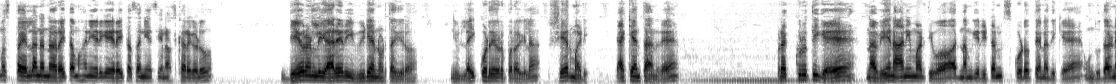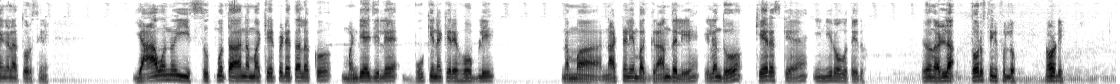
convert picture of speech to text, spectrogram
ಸಮಸ್ತ ಎಲ್ಲ ನನ್ನ ರೈತ ಮಹನೀಯರಿಗೆ, ರೈತ ಸನ್ಯಾಸಿ ನಮಸ್ಕಾರಗಳು. ದೇವರಲ್ಲಿ ಯಾರ್ಯಾರು ಈ ವಿಡಿಯೋ ನೋಡ್ತಾ ಇದ್ದೀರೋ, ನೀವು ಲೈಕ್ ಕೊಡದೇವ್ರ ಪರವಾಗಿಲ್ಲ ಶೇರ್ ಮಾಡಿ. ಯಾಕೆ ಅಂತ ಅಂದರೆ, ಪ್ರಕೃತಿಗೆ ನಾವೇನು ಹಾನಿ ಮಾಡ್ತೀವೋ, ಅದು ನಮಗೆ ರಿಟರ್ನ್ಸ್ ಕೊಡುತ್ತೆ ಅನ್ನೋದಕ್ಕೆ ಒಂದು ಉದಾಹರಣೆಗಳನ್ನ ತೋರಿಸ್ತೀನಿ. ಯಾವನು ಈ ಸುತ್ತಮುತ್ತ ನಮ್ಮ ಕೇರ್ಪೇಟೆ ತಾಲೂಕು, ಮಂಡ್ಯ ಜಿಲ್ಲೆ, ಬೂಕಿನಕೆರೆ ಹೋಬಳಿ, ನಮ್ಮ ನಾಟ್ನಳ್ಳಿ ಎಂಬ ಗ್ರಾಮದಲ್ಲಿ ಇಲ್ಲೊಂದು ಕೆ ಆರ್ ಎಸ್ಗೆ ಈ ನೀರು ಹೋಗುತ್ತೆ ಇದು. ಇದೊಂದು ಹಳ್ಳ. ತೋರಿಸ್ತೀನಿ ಫುಲ್ಲು ನೋಡಿ.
